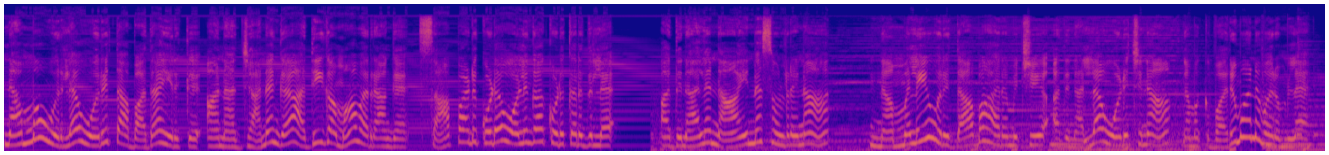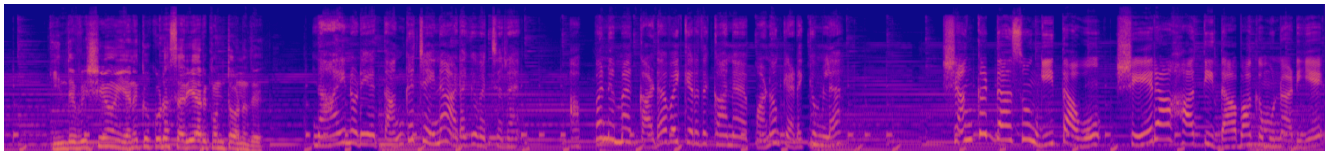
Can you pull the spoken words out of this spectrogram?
நம்ம ஊர்ல ஒரு தாபா தான் இருக்கு. ஆனா ஜனங்க அதிகமா வர்றாங்க. சாப்பாடு கூட ஒழுங்கா கொடுக்கறது இல்ல அதனால நான் என்ன சொல்றேன்னா நம்மளே ஒரு தாபா ஆரம்பிச்சு அது நல்லா ஓடுச்சுன்னா நமக்கு வருமானம் வரும்ல. இந்த விஷயம் எனக்கு கூட சரியா இருக்கும்னு தோணுது. நான் என்னுடைய தங்க செயினை அடகு வச்சிடுறேன். அப்ப நம்ம கடை வைக்கிறதுக்கான பணம் கிடைக்கும்ல. சங்கர் தாஸும் கீதாவும் ஷேரா ஹாத்தி தாபாக்கு முன்னாடியே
